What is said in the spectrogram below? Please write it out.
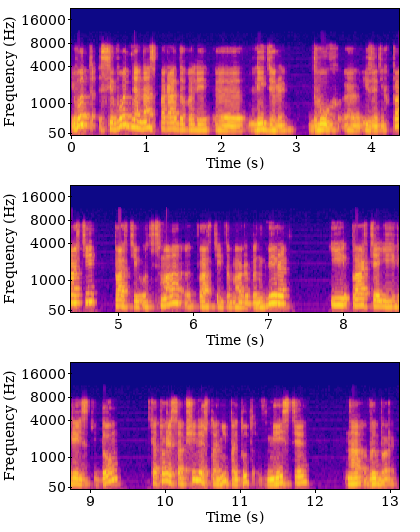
И вот сегодня нас порадовали э, лидеры двух э, из этих партий, партии УЦМА, партии Тамара Бенгвира и партия Еврейский дом, которые сообщили, что они пойдут вместе на выборы.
